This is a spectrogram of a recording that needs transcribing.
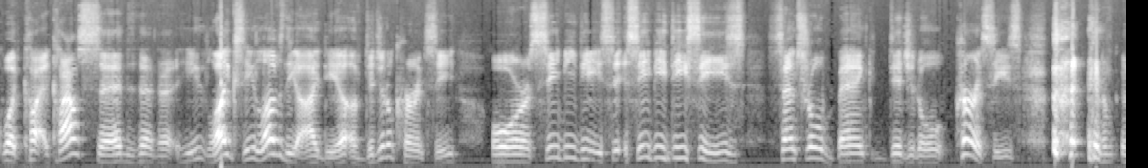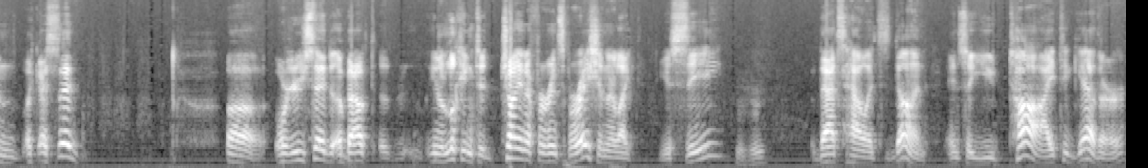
what Klaus said that he likes, he loves the idea of digital currency or CBD, C- CBDCs, central bank digital currencies, and, and like I said, uh, or you said about you know looking to China for inspiration. They're like, you see, that's how it's done, and so you tie together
